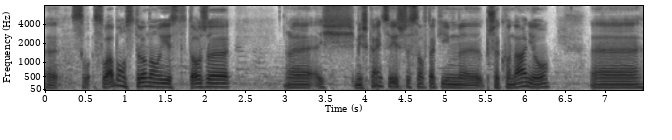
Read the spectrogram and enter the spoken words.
E, sł- Słabą stroną jest to, że e, mieszkańcy jeszcze są w takim e, przekonaniu, e,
